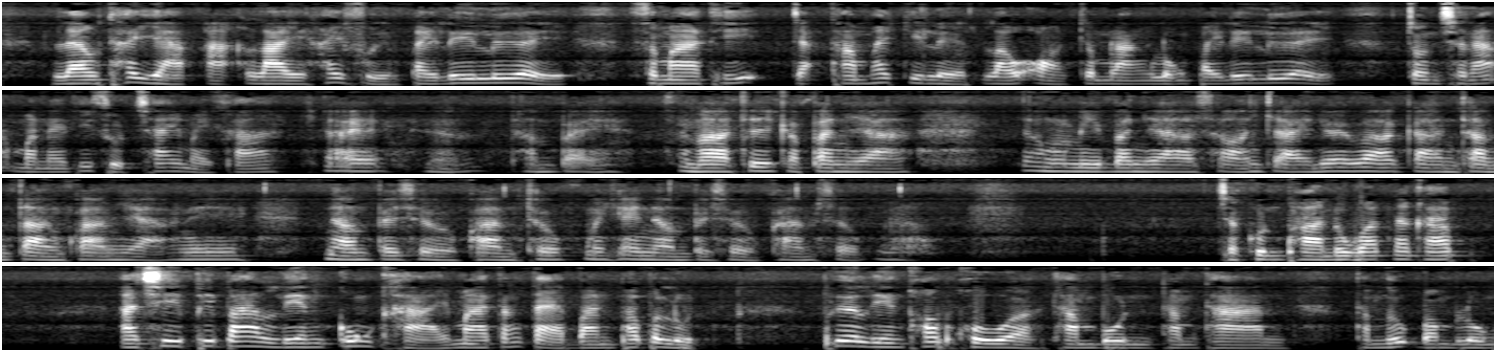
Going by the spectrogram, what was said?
ๆ แล้วถ้าอยากอะไรให้ฝืนไปเรื่อยๆ สมาธิจะทำให้กิเลสเราอ่อนกำลังลงไปเรื่อยๆ จนชนะมันในที่สุดใช่ไหมคะ ใช่ทำไปสมาธิกับปัญญาต้องมีปัญญาสอนใจด้วยว่าการทำตามความอยากนี้นำไปสู่ความทุกข์ไม่ใช่นำไปสู่ความสุขนะจากคุณพานุวัฒนะครับ อาชีพที่บ้านเลี้ยงกุ้งขายมาตั้งแต่บรรพบุรุษ เพื่อเลี้ยงครอบครัวทำบุญทำทาน ทำนุบำรุง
